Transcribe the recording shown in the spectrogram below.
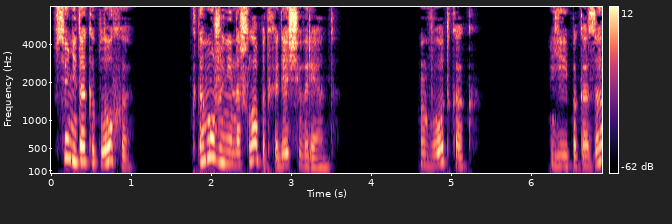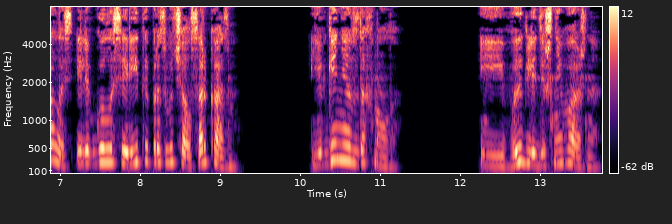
Все не так и плохо. К тому же не нашла подходящий вариант. Вот как. Ей показалось, или в голосе Риты прозвучал сарказм. Евгения вздохнула. И выглядишь неважно,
